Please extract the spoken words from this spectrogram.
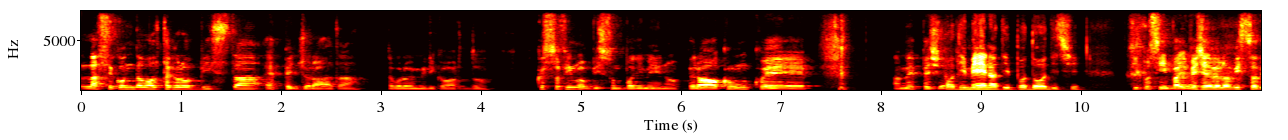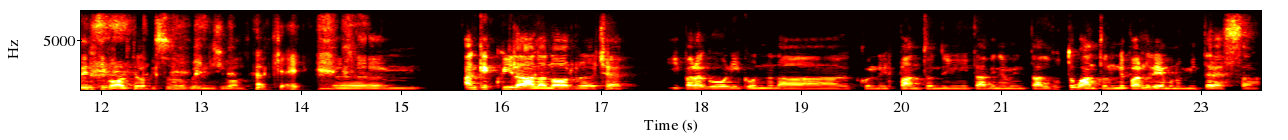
la seconda volta che l'ho vista, è peggiorata, da quello che mi ricordo. Questo film l'ho visto un po' di meno, però comunque a me piace. Un po' di meno, tipo 12. Tipo sì, invece di averlo visto 20 volte, l'ho visto solo 15 volte. ok. Um, anche qui la, la lore, cioè i paragoni con, la, con il Pantheon di Divinità viene aumentato tutto quanto, non ne parleremo, non mi interessa.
